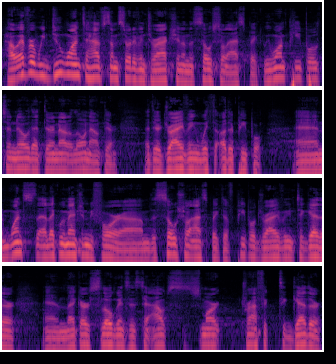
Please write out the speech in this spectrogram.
however, we do want to have some sort of interaction on the social aspect. We want people to know that they're not alone out there, that they're driving with other people. And once, uh, like we mentioned before, um, the social aspect of people driving together, and like our slogan is to outsmart traffic together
